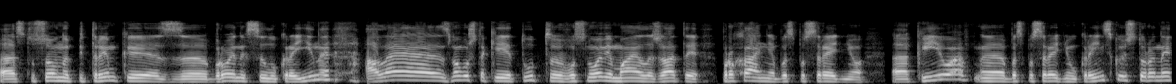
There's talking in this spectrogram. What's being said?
е, стосовно підтримки Збройних сил України. Але знову ж таки, тут в основі має лежати прохання безпосередньо е, Києва, безпосередньо української сторони.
